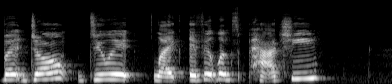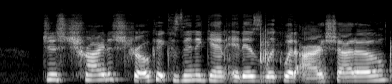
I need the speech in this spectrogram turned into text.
but don't do it like, if it looks patchy, just try to stroke it because then again, it is liquid eyeshadow.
